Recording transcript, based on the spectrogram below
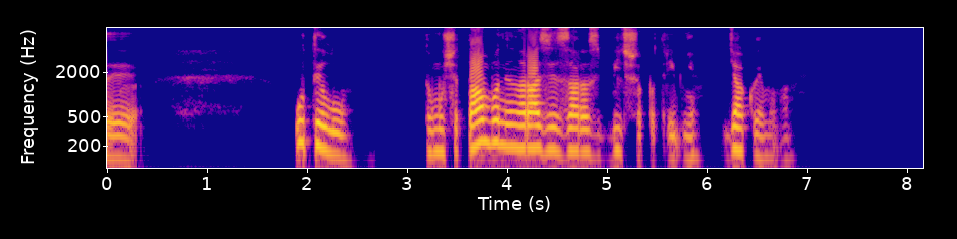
у тилу. Тому що там вони наразі зараз більше потрібні. Дякуємо вам.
